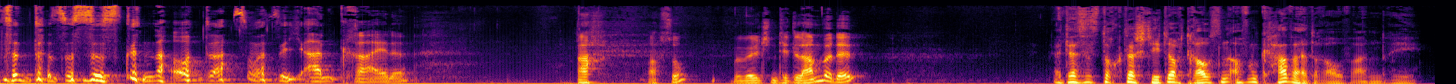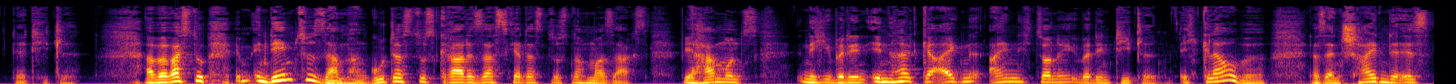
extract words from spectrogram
das ist es genau das, was ich ankreide. Ach, ach so. Welchen Titel haben wir denn? Das ist doch, das steht doch draußen auf dem Cover drauf, André, der Titel. Aber weißt du, in dem Zusammenhang, gut, dass du es gerade sagst, ja, dass du es nochmal sagst. Wir haben uns nicht über den Inhalt geeignet, einigt, sondern über den Titel. Ich glaube, das Entscheidende ist,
